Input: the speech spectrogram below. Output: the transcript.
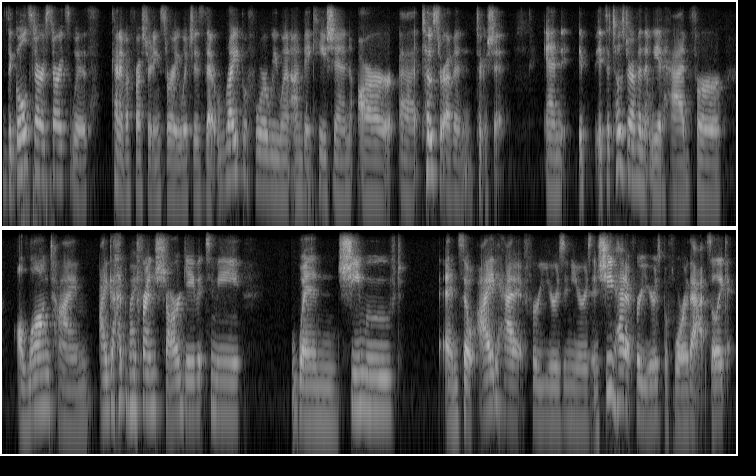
the gold star starts with kind of a frustrating story, which is that right before we went on vacation, our uh, toaster oven took a shit, and it, it's a toaster oven that we had had for a long time. I got my friend Shar gave it to me when she moved and so I'd had it for years and years and she'd had it for years before that. So like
